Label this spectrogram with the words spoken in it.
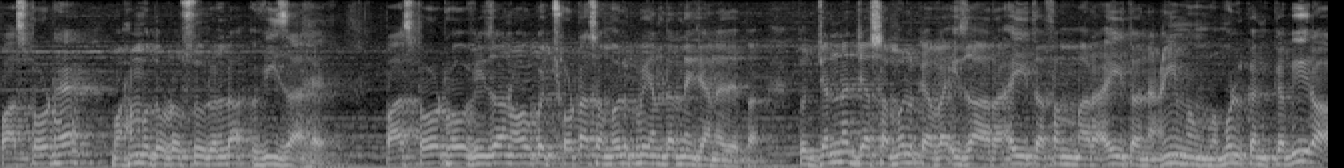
پاسپورٹ ہے، محمد الرسول اللہ ویزا ہے۔ پاسپورٹ ہو، ویزا نہ ہو، کوئی چھوٹا سا ملک بھی اندر نہیں جانے دیتا۔ تو جنت جیسا ملک ہے، وَإِذَا رَأَيْتَ ثَمَّ رَأَيْتَ نَعِيمًا وَمُلْكًا كَبِيرًا،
